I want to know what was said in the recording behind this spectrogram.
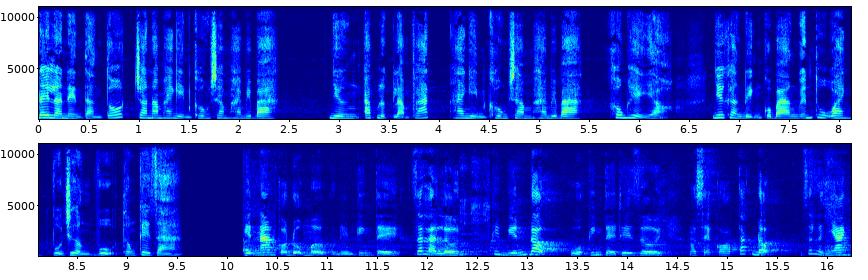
Đây là nền tảng tốt cho năm 2023, nhưng áp lực lạm phát 2023 không hề nhỏ như khẳng định của bà Nguyễn Thu Oanh, vụ trưởng vụ thống kê giá. Việt Nam có độ mở của nền kinh tế rất là lớn. Cái biến động của kinh tế thế giới nó sẽ có tác động rất là nhanh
